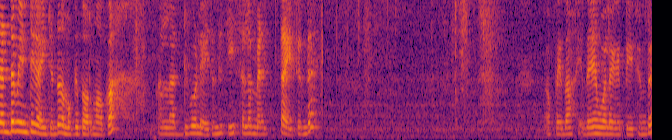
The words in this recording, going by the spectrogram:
രണ്ട് മിനിറ്റ് കഴിഞ്ഞിട്ടുണ്ട്. നമുക്ക് തുറന്ന് നോക്കാം. നല്ല അടിപൊളിയായിട്ടുണ്ട് ചീസെല്ലാം മെൽട്ടായിട്ടുണ്ട് അപ്പോൾ ഇതാ ഇതേപോലെ കിട്ടിയിട്ടുണ്ട്.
